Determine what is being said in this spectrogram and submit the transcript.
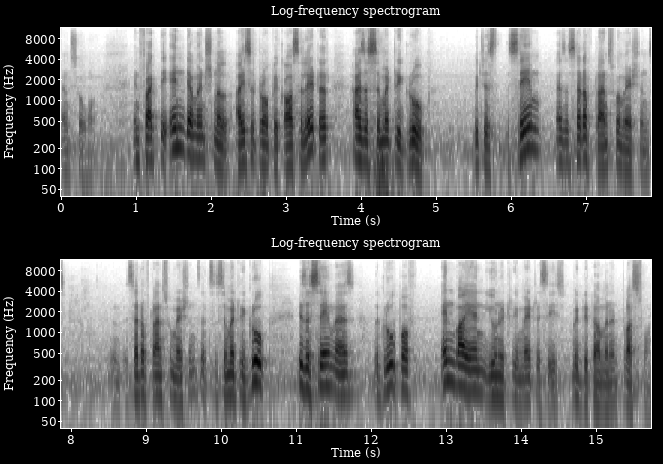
and so on. In fact the n dimensional isotropic oscillator has a symmetry group which is the same as a set of transformations. The set of transformations that is a symmetry group is the same as the group of n by n unitary matrices with determinant plus 1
